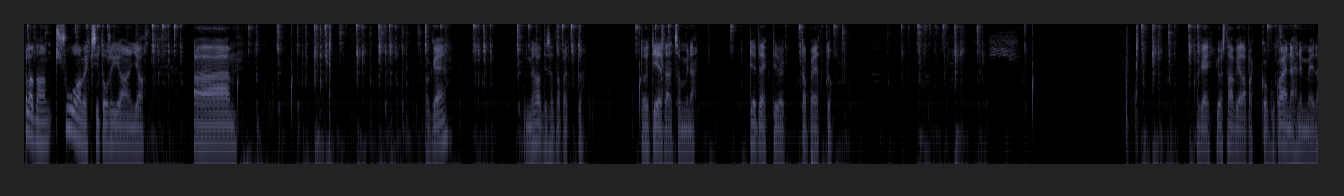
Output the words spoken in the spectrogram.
pelataan suomeksi tosiaan ja... Ää, Okei. Okay. Me saatiin se tapettu. Toi tietää, että se on minä. Detektiive tapettu. Okei, okay, juostaan vielä pakkoon. Kuka ei nähnyt meitä.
